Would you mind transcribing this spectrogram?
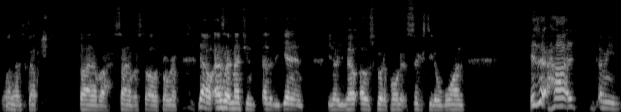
Well, that's definitely sign of a sign of a solid program. Now, as I mentioned at the beginning, you know, you have outscored opponent sixty to one. Is it hard? I mean,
